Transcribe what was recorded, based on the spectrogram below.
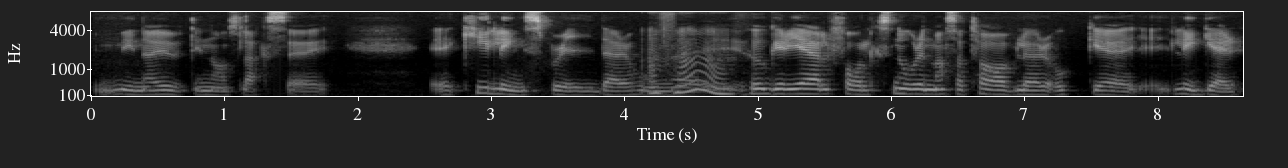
mynna ut i någon slags eh, eh, killing spree där hon eh, hugger ihjäl folk, snor en massa tavlor och eh, ligger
